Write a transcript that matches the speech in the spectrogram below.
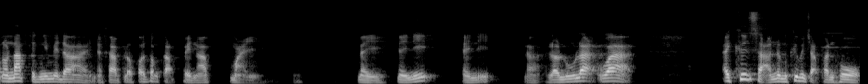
เรานับจากนี้ไม่ได้นะครับ เราก็ต้องกลับไปนับใหม่ ในในนี้ในนี้นะเรารู้แล้วว่า ไอ้ขึ้นสามเนี่ยมันขึ้นมาจากพันหก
